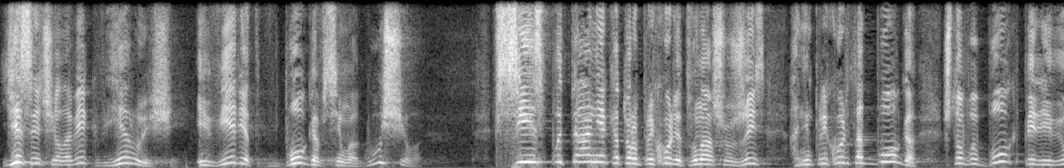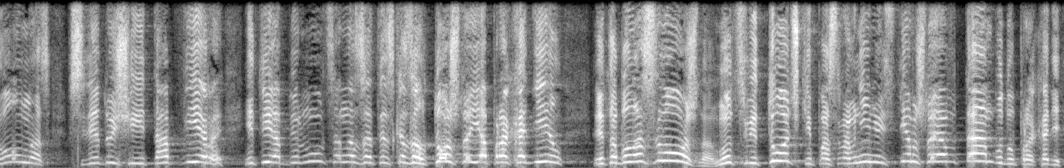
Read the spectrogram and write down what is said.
Если человек верующий и верит в Бога Всемогущего, все испытания, которые приходят в нашу жизнь, они приходят от Бога, чтобы Бог перевел нас в следующий этап веры. И ты обернулся назад и сказал, то, что я проходил, это было сложно, но цветочки по сравнению с тем, что я там буду проходить.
